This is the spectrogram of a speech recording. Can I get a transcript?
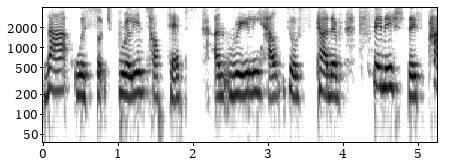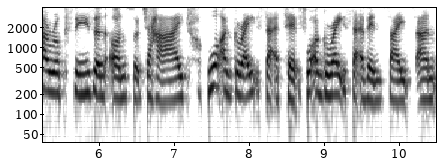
That was such brilliant top tips and really helped us kind of finish this power up season on such a high. What a great set of tips. What a great set of insights. And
